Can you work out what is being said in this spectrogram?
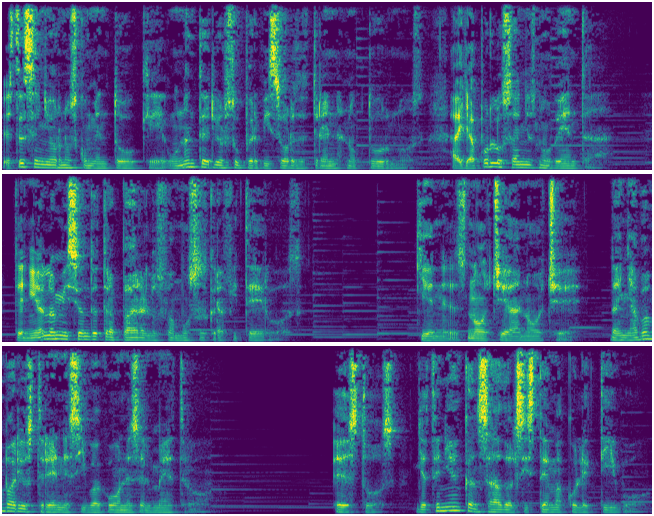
este señor nos comentó que un anterior supervisor de trenes nocturnos, allá por los años 90, tenía la misión de atrapar a los famosos grafiteros, quienes noche a noche dañaban varios trenes y vagones del metro. Estos ya tenían cansado al sistema colectivo,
